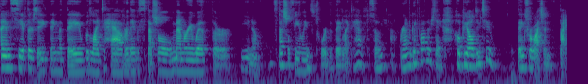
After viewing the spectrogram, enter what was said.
and see if there's anything that they would like to have or they have a special memory with or, you know, special feelings toward that they'd like to have. So yeah, we're having a good Father's Day. Hope you all do too. Thanks for watching. Bye.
